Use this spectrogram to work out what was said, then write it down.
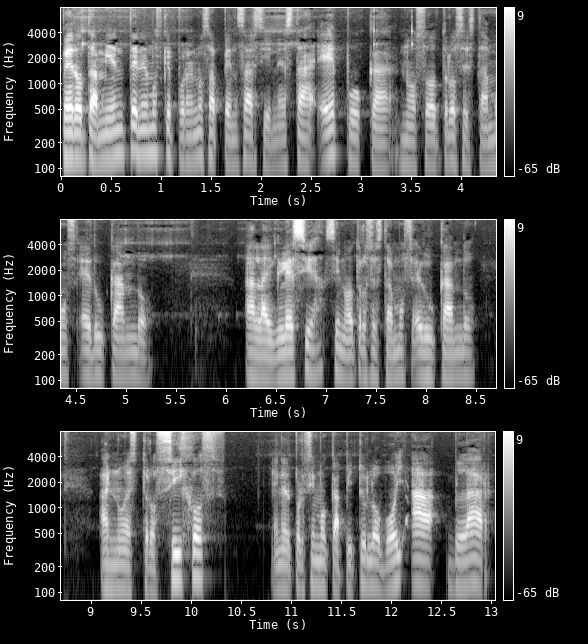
Pero también tenemos que ponernos a pensar si en esta época nosotros estamos educando a la iglesia, si nosotros estamos educando a nuestros hijos. En el próximo capítulo voy a hablar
